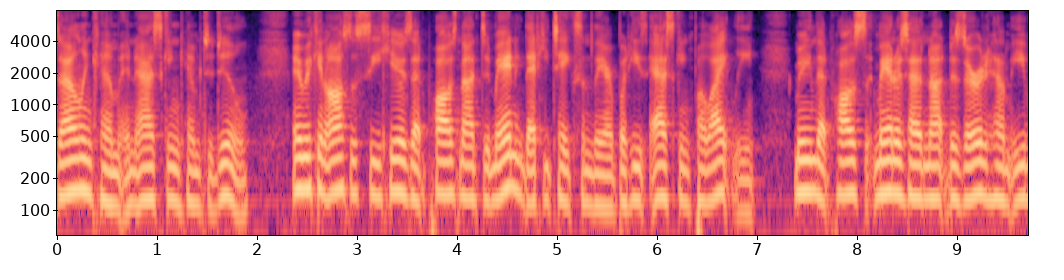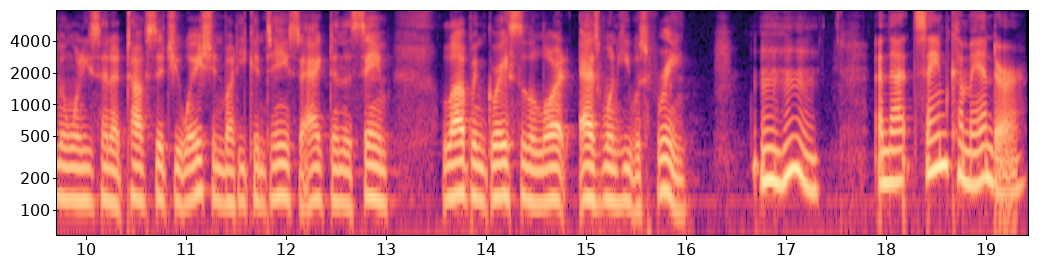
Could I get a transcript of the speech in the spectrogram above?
telling him and asking him to do. And we can also see here is that Paul's not demanding that he takes him there, but he's asking politely, meaning that Paul's manners have not deserted him even when he's in a tough situation, but he continues to act in the same love and grace of the Lord as when he was free. Mm-hmm. And that same commander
